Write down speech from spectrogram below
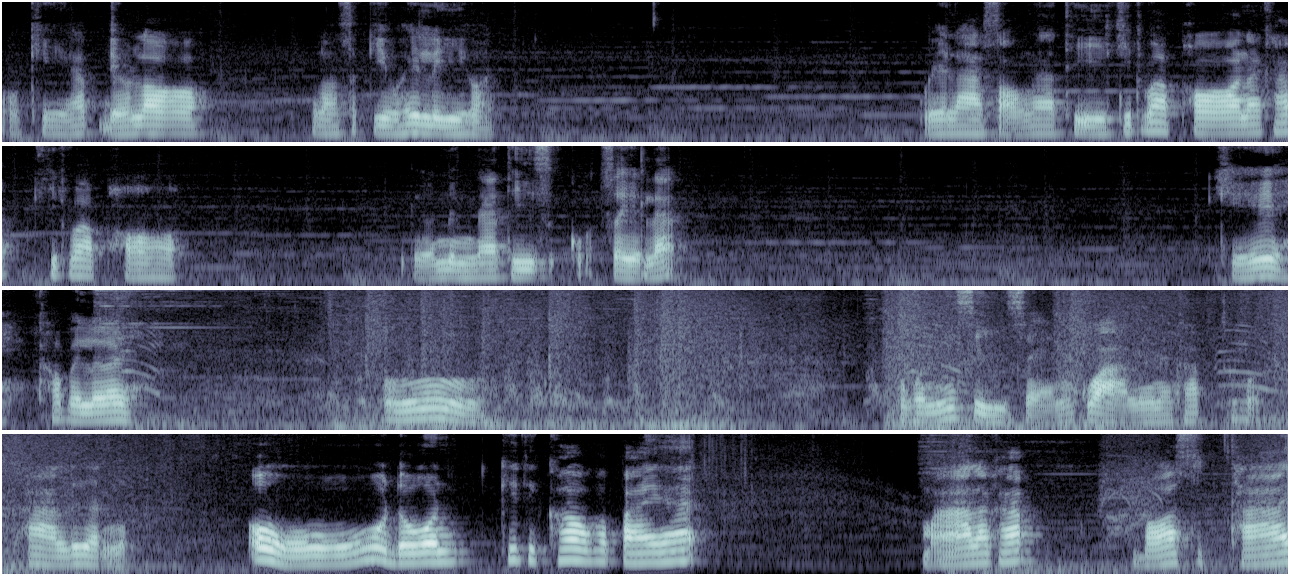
โอเคครับ เดี๋ยวรอรอสกิลให้รีก่อน เวลา 2 นาทีคิดว่าพอนะครับ คิดว่าพอ เหลือ 1 นาทีกดเศษแล้ว โอเคเข้าไปเลยอืมตัวนี้สี่แสนกว่าเลยนะครับค่าเลือดเนี่ย โอ้โห โดนคิติเข้าเข้าไปฮะ มาแล้วครับ บอสสุดท้าย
